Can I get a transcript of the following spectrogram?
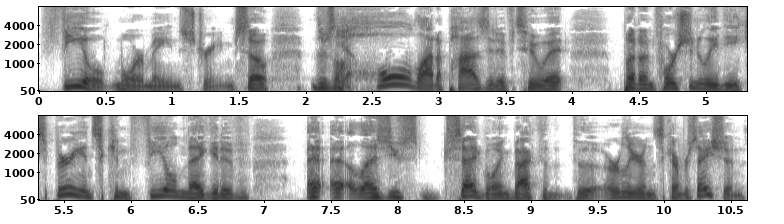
feel more mainstream. So there's a whole lot of positive to it, but unfortunately the experience can feel negative. As you said, going back to, the, earlier in this conversation,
